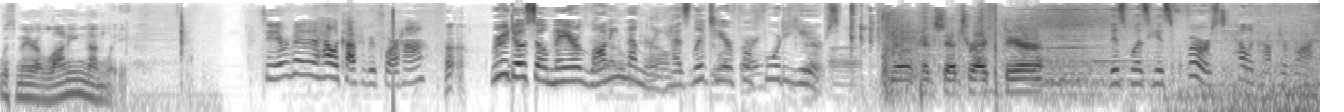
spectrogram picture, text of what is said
with Mayor Lonnie Nunley. So you've never been in a helicopter before, huh? Ruidoso Mayor Lonnie Nunley has lived here for 40 years. You know, headsets right there. This was his first helicopter ride.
